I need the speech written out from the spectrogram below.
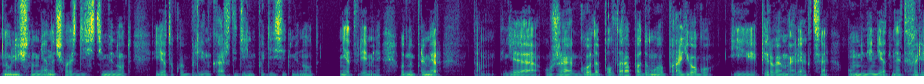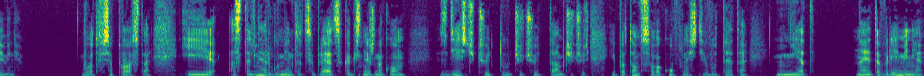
ну, лично у меня началась с 10 минут. И я такой, блин, каждый день по 10 минут? Нет времени. Вот, например, там, я уже года полтора подумаю про йогу, и первая моя реакция — у меня нет на это времени. Вот, все просто. И остальные аргументы цепляются, как снежный ком. Здесь чуть-чуть, тут чуть-чуть, там чуть-чуть. И потом в совокупности вот это «нет на это времени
